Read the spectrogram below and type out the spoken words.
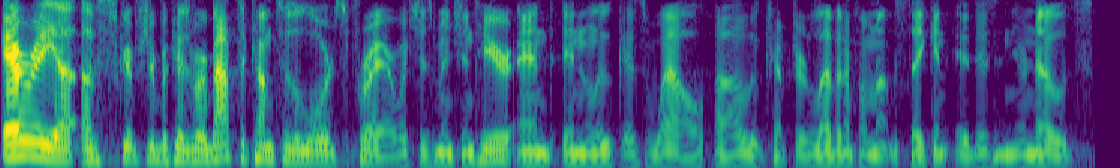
area of Scripture because we're about to come to the Lord's Prayer, which is mentioned here and in Luke as well. Uh, Luke chapter 11, if I'm not mistaken, it is in your notes.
